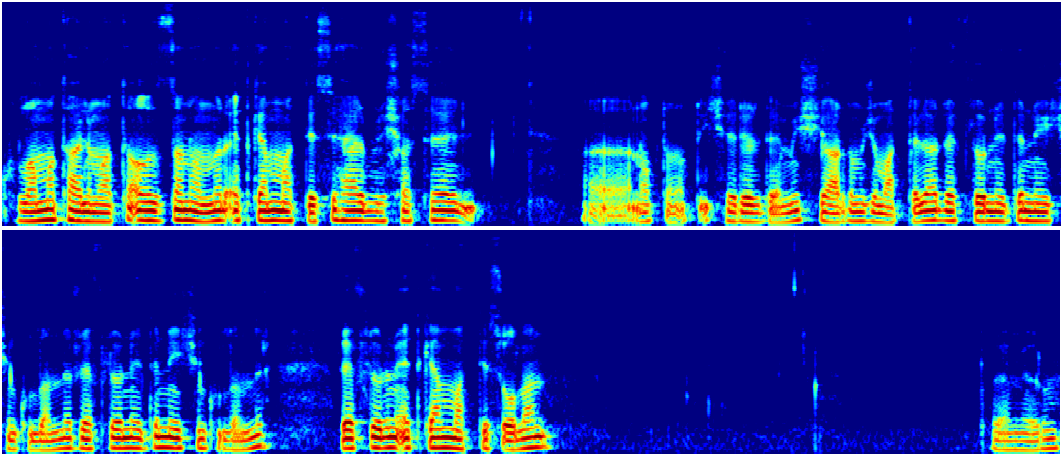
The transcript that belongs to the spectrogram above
Kullanma talimatı ağızdan alınır. Etken maddesi her bir şase e, nokta nokta içerir demiş. Yardımcı maddeler reflör nedir ne için kullanılır? Reflör nedir ne için kullanılır? Reflörün etken maddesi olan göremiyorum.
